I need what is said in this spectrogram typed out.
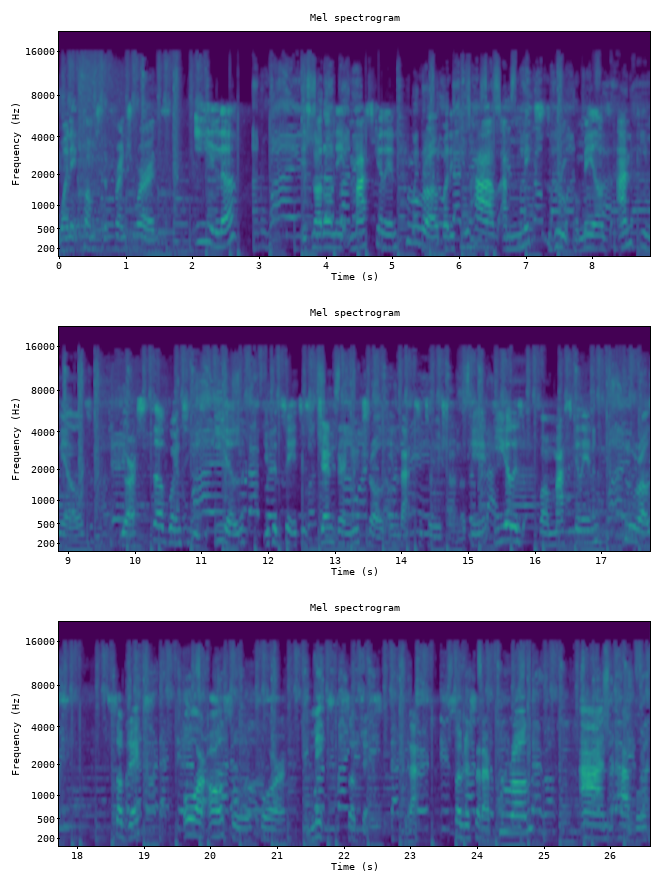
when it comes to French words, eel is not only masculine plural, but if you have a mixed group, of males and females, you are still going to use il. You could say it is gender neutral in that situation, okay? Il is for masculine plural subjects or also for mixed subjects. That subjects that are plural and have both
